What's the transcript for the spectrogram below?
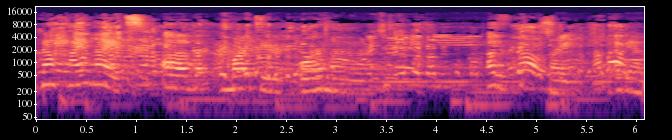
the highlights of Martyr or Of- sorry, again.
